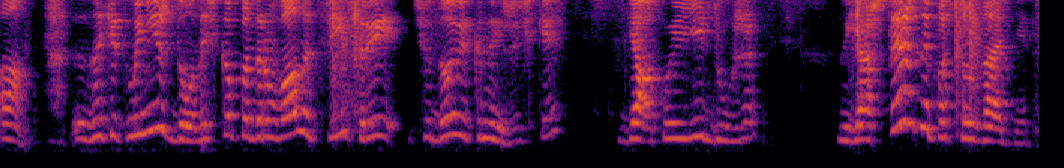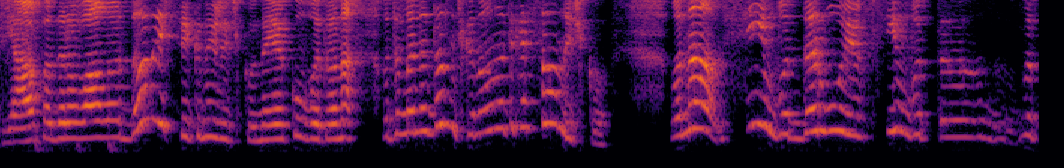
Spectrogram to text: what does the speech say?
А, значить, мені ж донечка подарувала ці три чудові книжечки. Дякую їй дуже. Ну я ж теж не пасту задніх. Я подарувала донечці книжечку, на яку от вона. От у мене донечка, ну вона таке сонечко. Вона всім от дарує, всім от, е, от,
